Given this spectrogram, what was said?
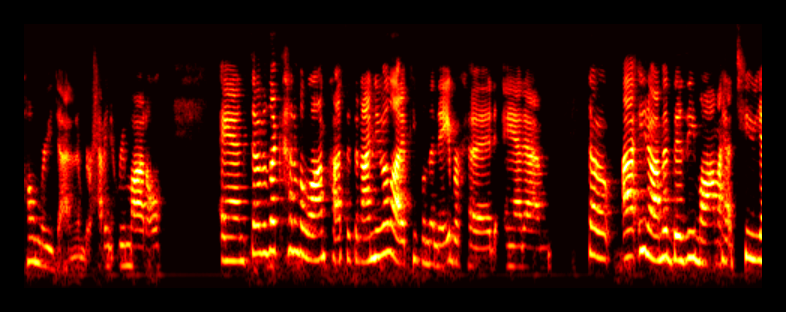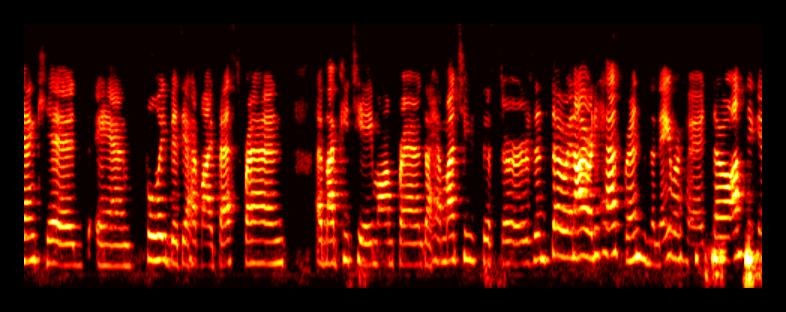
home redone and we were having it remodeled, and so it was like kind of a long process. And I knew a lot of people in the neighborhood, and um, so I, you know, I'm a busy mom. I had two young kids and fully busy. I have my best friends, I have my PTA mom friends, I have my two sisters, and so and I already had friends in the neighborhood. So I'm thinking,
